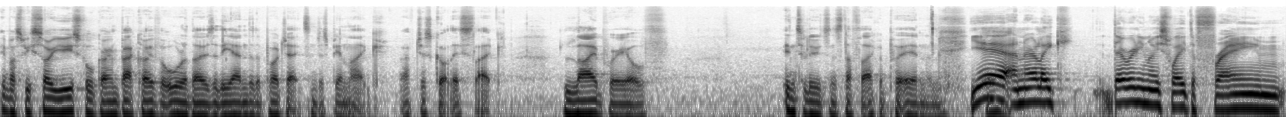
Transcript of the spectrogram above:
it must be so useful going back over all of those at the end of the project and just being like, I've just got this like library of interludes and stuff that I could put in. And Yeah, Yeah. and they're like they're a really nice way to frame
